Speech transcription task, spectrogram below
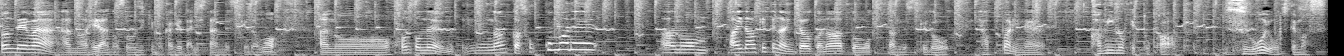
ほんでまああの部屋の掃除機もかけたりしたんですけどもあのー、ほんとねなんかそこまであの間開けてないんちゃうかなと思ったんですけどやっぱりね髪の毛とかすごい落ちてます。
